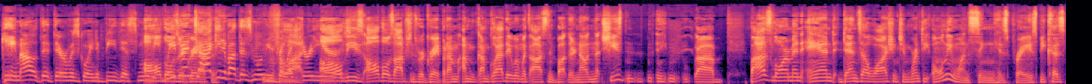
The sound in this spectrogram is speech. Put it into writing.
came out that there was going to be this movie. All those We've been talking options. about this movie for, like three years. All these, all those options were great, but I'm, I'm, I'm glad they went with Austin Butler. Now, she's, uh, Baz Luhrmann and Denzel Washington weren't the only ones singing his praise because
